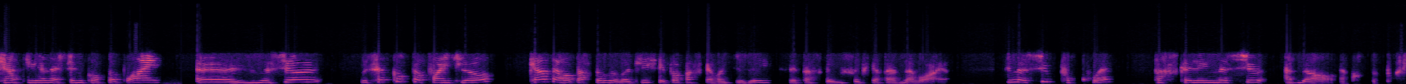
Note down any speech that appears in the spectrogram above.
quand ils viennent acheter une courte pointe, euh, monsieur, cette courte pointe-là, quand elle va partir de votre lit, c'est pas parce qu'elle va être usée, c'est parce que vous serez capable d'avoir. Dis, monsieur, pourquoi? Parce que les messieurs adorent la courte pointe.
